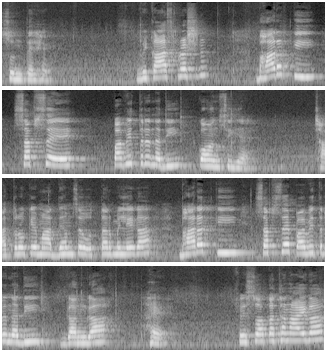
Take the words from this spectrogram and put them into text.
सुनते हैं। विकास प्रश्न, भारत की सबसे पवित्र नदी कौन सी है? छात्रों के माध्यम से उत्तर मिलेगा, भारत की सबसे पवित्र नदी गंगा है। फिर स्वकथन आएगा।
